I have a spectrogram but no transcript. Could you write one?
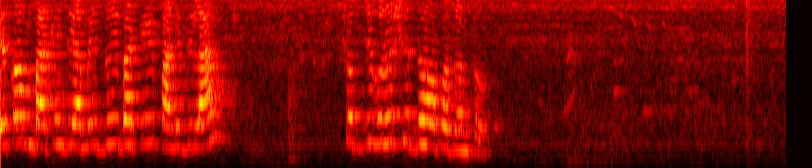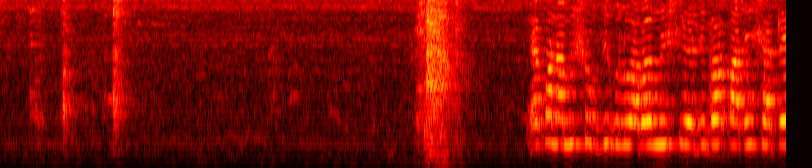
এরকম বাটি দিয়ে আমি দুই বাটি পানি দিলাম। সবজিগুলো সিদ্ধ হওয়া পর্যন্ত। এখন আমি সবজিগুলো আবার মিশিয়ে দিব, পানির সাথে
